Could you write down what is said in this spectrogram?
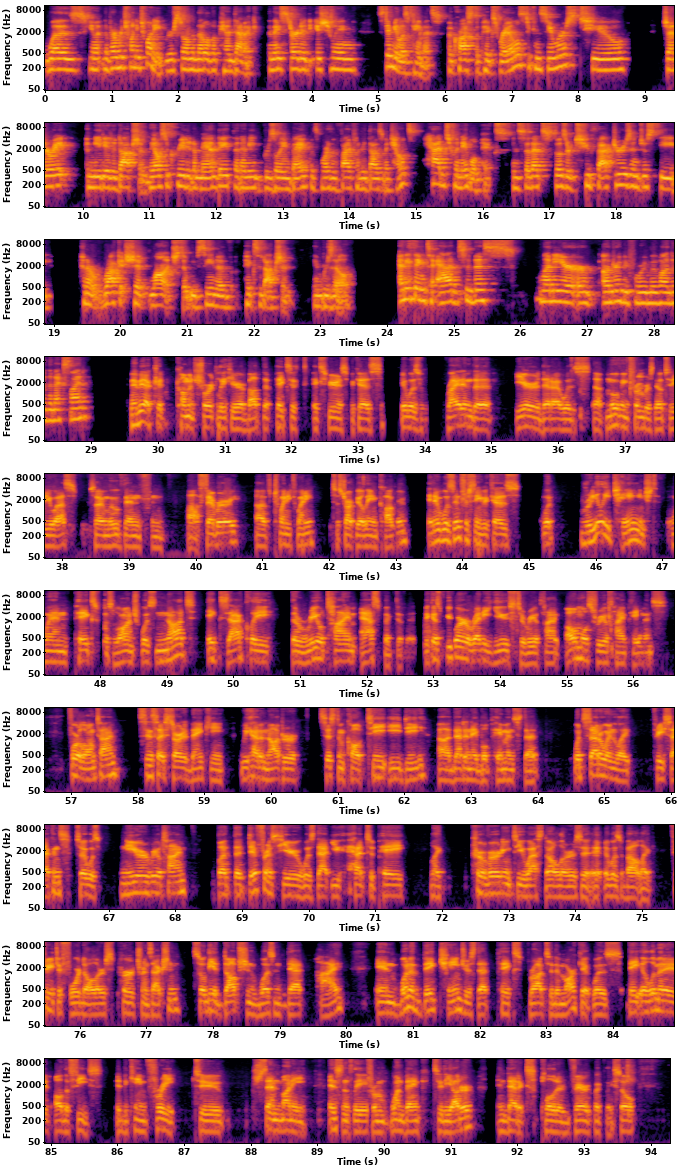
was, you know, November 2020, we were still in the middle of a pandemic, and they started issuing stimulus payments across the PIX rails to consumers to generate immediate adoption. They also created a mandate that any Brazilian bank with more than 500,000 accounts had to enable PIX. And so that's those are two factors in just the kind of rocket ship launch that we've seen of Pix adoption in Brazil. Anything to add to this, Lenny or, or Andre, before we move on to the next slide? Maybe I could comment shortly here about the Pix experience because it was right in the year that I was uh, moving from Brazil to the US. So I moved in, in uh, February of 2020 to start building Incognia. And it was interesting because what really changed when Pix was launched was not exactly the real time aspect of it because we were already used to real time, almost real time payments for a long time. Since I started banking, we had another system called TED uh, that enabled payments that would settle in like three seconds. So it was near real time. But the difference here was that you had to pay like converting to US dollars, it, it was about like three to four dollars per transaction. So the adoption wasn't that high. And one of the big changes that Pix brought to the market was they eliminated all the fees. It became free to send money instantly from one bank to the other. And that exploded very quickly. So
